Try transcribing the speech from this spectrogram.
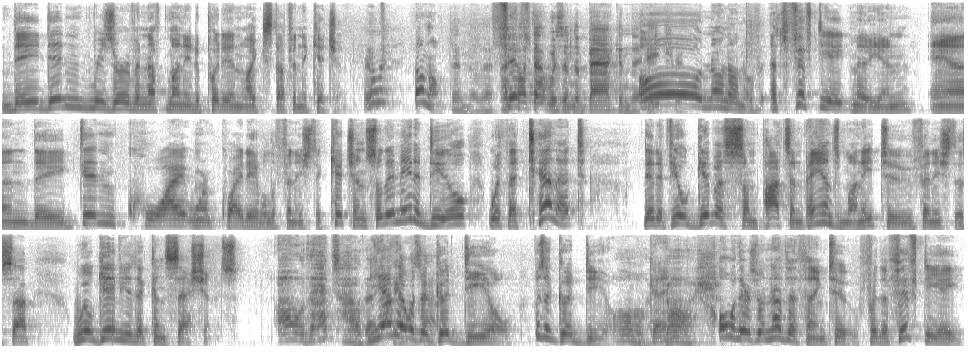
They didn't reserve enough money to put in like stuff in the kitchen. really Oh no. didn't know that. I Fif- thought that was in the back in the oh, atrium. Oh no no no! That's 58 million, and they didn't quite weren't quite able to finish the kitchen, so they made a deal with a tenant that if you'll give us some pots and pans money to finish this up, we'll give you the concessions. Oh, that's how that. yeah, that was a good deal. It was a good deal. Oh, my okay. gosh. Oh, there's another thing too. For the 58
